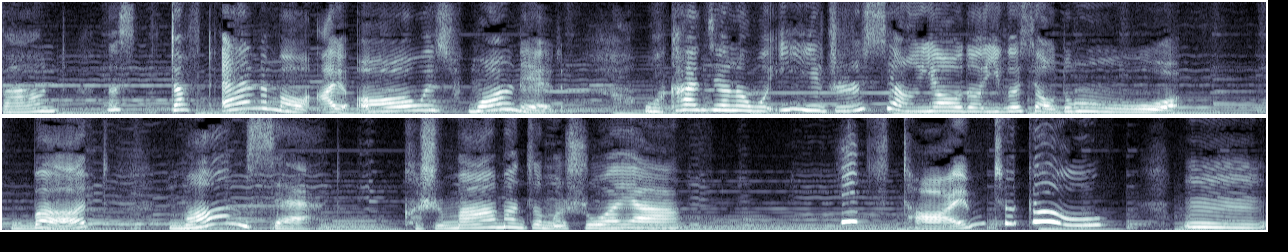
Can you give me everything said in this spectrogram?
found the stuffed animal I always wanted. 我看见了我一直想要的一个小动物。But mom said，可是妈妈怎么说呀？It's time to go。嗯，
